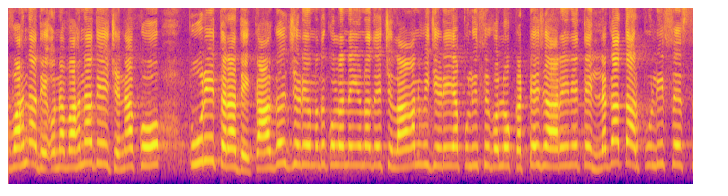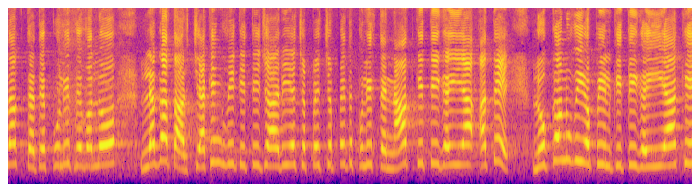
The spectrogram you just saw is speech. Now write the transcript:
ਵਾਹਨਾਂ ਦੇ, ਉਹਨਾਂ ਵਾਹਨਾਂ ਦੇ ਜਿਨ੍ਹਾਂ ਕੋ ਪੂਰੀ ਤਰ੍ਹਾਂ ਦੇ ਕਾਗਜ਼ ਜਿਹੜੇ ਉਹਨਾਂ ਦੇ ਕੋਲ ਨਹੀਂ ਉਹਨਾਂ ਦੇ ਚਲਾਨ ਵੀ ਜਿਹੜੇ ਆ ਪੁਲਿਸ ਦੇ ਵੱਲੋਂ ਕੱਟੇ ਜਾ ਰਹੇ ਨੇ ਤੇ ਲਗਾਤਾਰ ਪੁਲਿਸ ਸਖਤ ਤੇ ਪੁਲਿਸ ਦੇ ਵੱਲੋਂ ਲਗਾਤਾਰ ਚੈਕਿੰਗ ਵੀ ਕੀਤੀ ਜਾ ਰਹੀ ਹੈ ਚੱਪੇ ਚੱਪੇ ਤੇ ਪੁਲਿਸ ਤੈਨਾਤ ਕੀਤੀ ਗਈ ਆ ਅਤੇ ਲੋਕਾਂ ਨੂੰ ਵੀ ਅਪੀਲ ਕੀਤੀ ਗਈ ਆ ਕਿ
